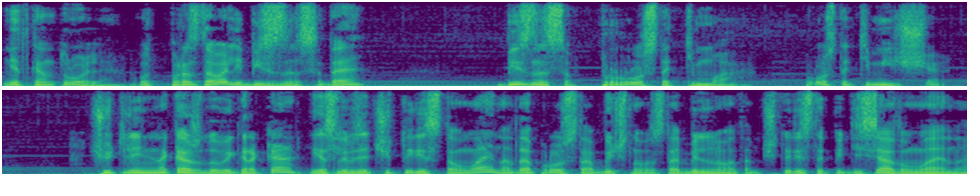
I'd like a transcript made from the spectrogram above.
Нет контроля. Вот пораздавали бизнесы, да? Бизнесов просто тьма. Просто тьмища. Чуть ли не на каждого игрока, если взять 400 онлайна, да, просто обычного, стабильного, там, 450 онлайна,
